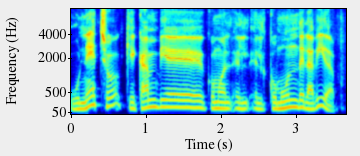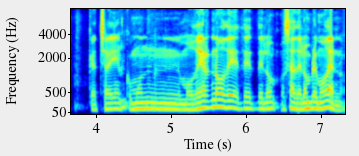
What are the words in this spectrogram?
un hecho que cambie como el, el- el común de la vida, ¿cachai? El común moderno de, de- del hom- o sea, del hombre moderno.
